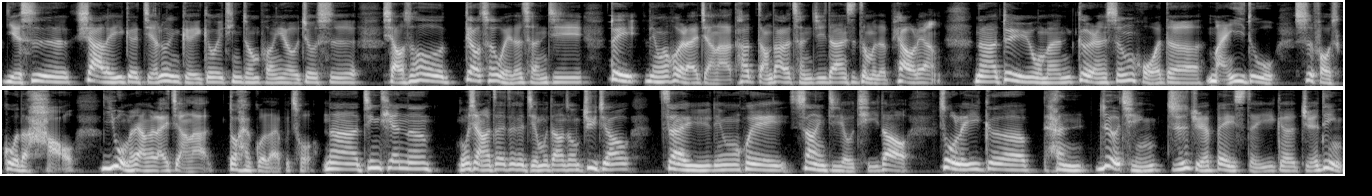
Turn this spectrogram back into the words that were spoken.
也是下了一个结论给各位听众朋友，就是小时候吊车尾的成绩，对林文慧来讲啦，她长大的成绩当然是这么的漂亮。那对于我们个人生活的满意度是否是过得好，以我们两个来讲啦，都还过得还不错。那今天呢，我想要在这个节目当中聚焦在于林文慧上一集有提到。做了一个很热情、直觉 base 的一个决定，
